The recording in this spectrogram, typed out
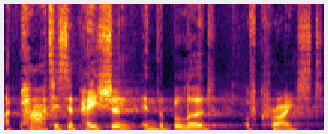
a participation in the blood of Christ?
